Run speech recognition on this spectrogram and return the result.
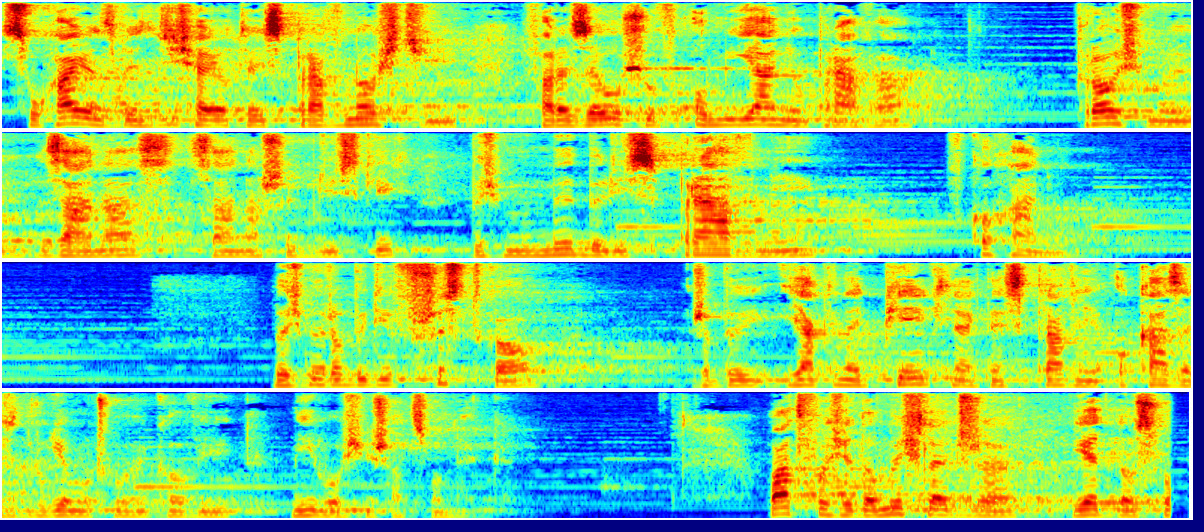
Słuchając więc dzisiaj o tej sprawności faryzeuszów w omijaniu prawa, Prośmy za nas, za naszych bliskich, byśmy my byli sprawni w kochaniu. Byśmy robili wszystko, żeby jak najpiękniej, jak najsprawniej okazać drugiemu człowiekowi miłość i szacunek. Łatwo się domyśleć, że jedno słowo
